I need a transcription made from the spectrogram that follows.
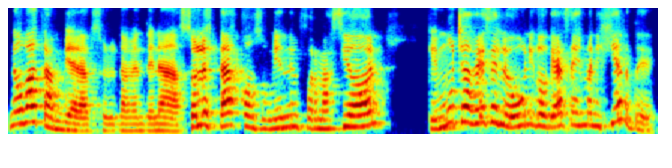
no va a cambiar absolutamente nada, solo estás consumiendo información que muchas veces lo único que hace es manejarte.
